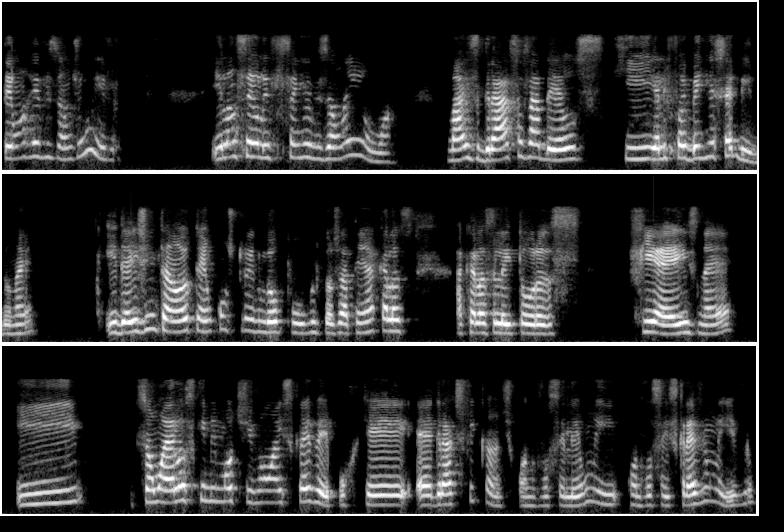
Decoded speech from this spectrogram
ter uma revisão de um livro. E lancei o livro sem revisão nenhuma. Mas graças a Deus que ele foi bem recebido, né? E desde então eu tenho construído meu público, eu já tenho aquelas, aquelas leitoras fiéis, né? E são elas que me motivam a escrever, porque é gratificante quando você lê um livro, quando você escreve um livro,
